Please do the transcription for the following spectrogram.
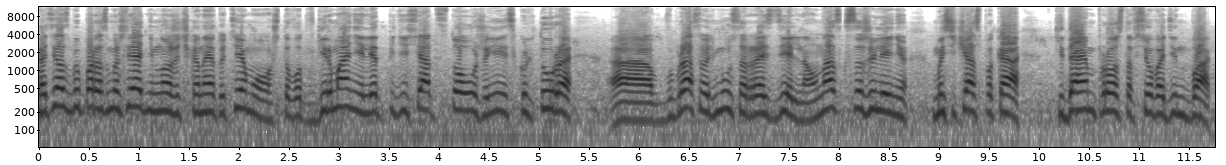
Хотелось бы поразмышлять немножечко на эту тему, что вот в Германии лет 50-100 уже есть культура а, выбрасывать мусор раздельно. У нас, к сожалению, мы сейчас пока кидаем просто все в один бак.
